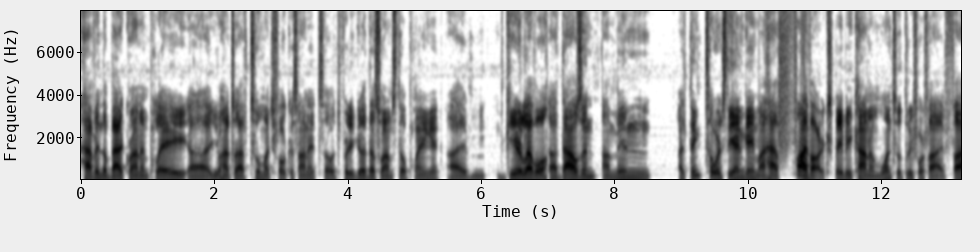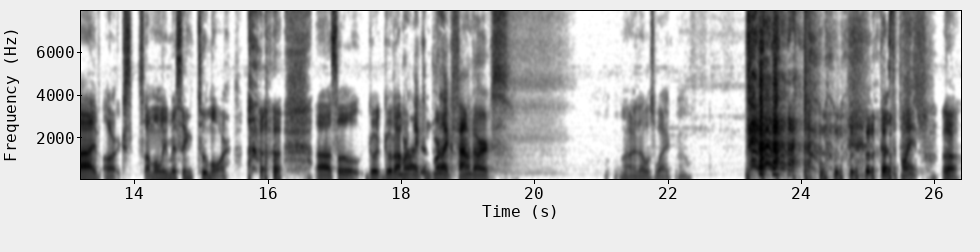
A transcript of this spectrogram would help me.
have in the background and play. Uh, you don't have to have too much focus on it, so it's pretty good. That's why I'm still playing it. I'm gear level a thousand. I'm in. I think towards the end game, I have five arcs, baby. Count them: one, two, three, four, five. Five arcs. So I'm only missing two more. uh, so good, good on. More like more like found arcs. All right, that was whack. Man. that was the point. Oh,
